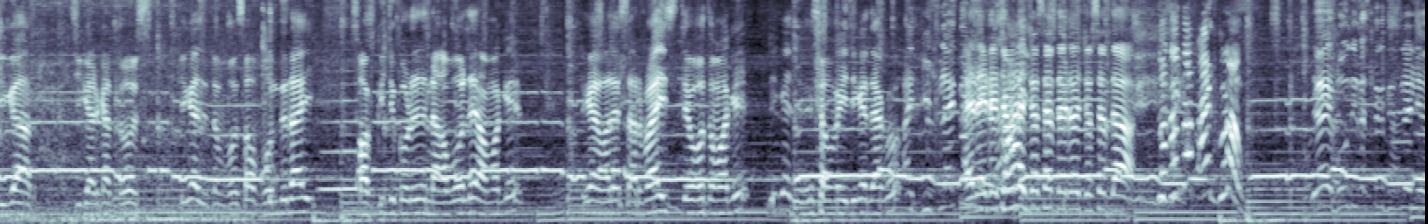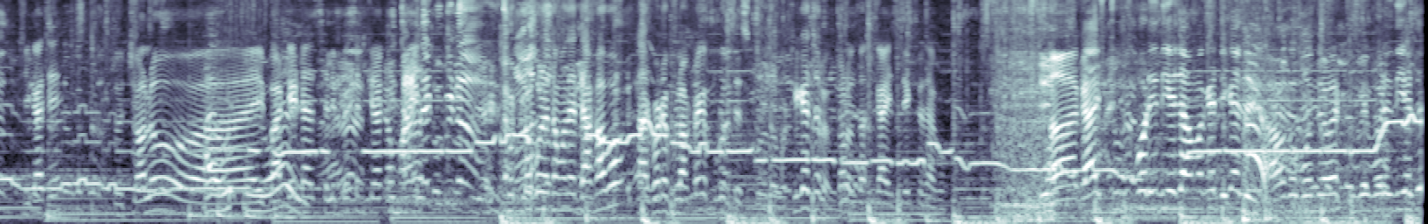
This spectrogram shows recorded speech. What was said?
জিগার জিগার কা দোষ ঠিক আছে? তো সব বন্ধুরাই সব কিছু করেছে না বলে আমাকে ঠিক আছে? বলে সারপ্রাইজ দেবো তোমাকে ঠিক আছে? সব এইদিকে দেখো। এই যে এটা জোসেফ দা। এটা জোসেফ দা ঠিক আছে? তো চলো এই বার্থডেটা সেলিব্রেশন কীরকম হয়? ছোট্ট করে তোমাদের দেখাবো তারপরে ব্লগটাকে পুরো শেষ করে দেবো ঠিক আছে? চলো চলো গাইস দেখতে থাকো। গাইস টুপি পরিয়ে দিয়েছে আমাকে ঠিক আছে? আমাকে বন্ধুরা আমার টুপি পরিয়ে দিয়েছে।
